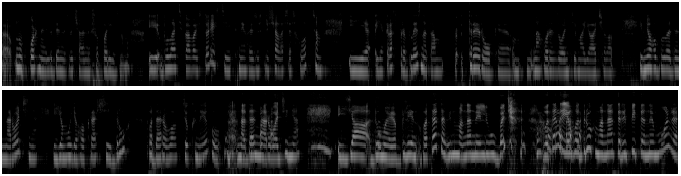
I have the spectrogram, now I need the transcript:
Е, ну, в кожної людини, звичайно, що по-різному. І була цікава історія з цієї книги. Я зустрічалася з хлопцем, і якраз приблизно там три роки на горизонті маячила. І в нього було день народження, і йому його кращий друг. Подарував цю книгу е, на день народження. І я думаю, блін, вот это він мене не любить. Вот это його друг мене терпіти не може,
